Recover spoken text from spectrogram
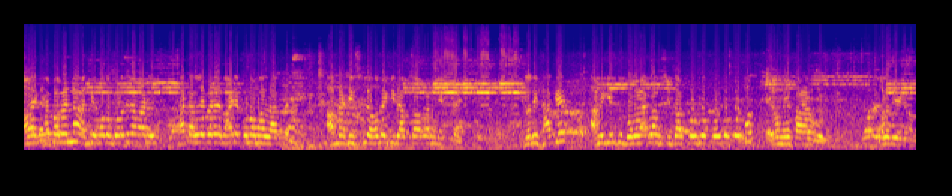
আমাকে খেপাবেন না, আজকের মতো বলে দিলাম, আর ওই শাটার লেভেলের বাইরে কোনো মাল রাখবেন না। আপনার ডিসপ্লে হবে কি ব্যবসা হবে আমি দেখতে যদি থাকে, আমি কিন্তু বলে রাখলাম, স্বীকার এবং বলে দিয়ে গেলাম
